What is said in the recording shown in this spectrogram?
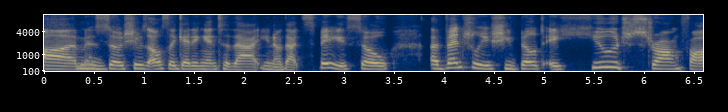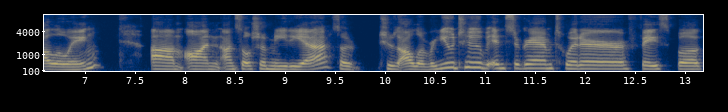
Um mm. so she was also getting into that, you know, that space. So eventually she built a huge strong following um, on on social media. So she was all over YouTube, Instagram, Twitter, Facebook,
